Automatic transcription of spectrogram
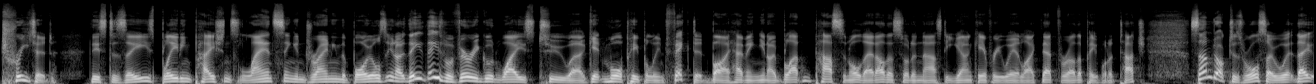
treated this disease, bleeding patients, lancing and draining the boils. You know, these, these were very good ways to uh, get more people infected by having, you know, blood and pus and all that other sort of nasty gunk everywhere like that for other people to touch. Some doctors were also they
